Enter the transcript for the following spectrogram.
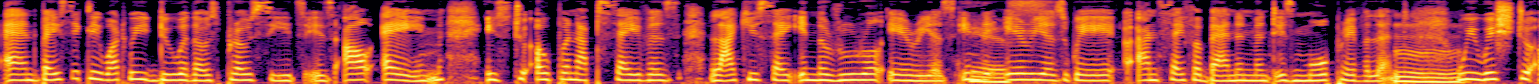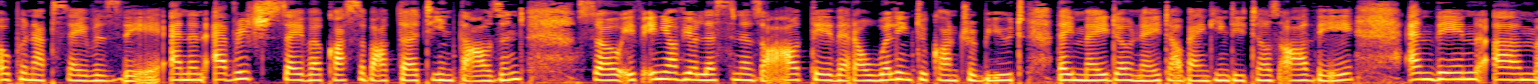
and basically what we do with those proceeds is our aim is to open up savers, like you say, in the rural areas, in Yes. the areas where unsafe abandonment is more prevalent. We wish to open up savers there and an average saver costs about 13,000. So if any of your listeners are out there that are willing to contribute, they may donate. Our banking details are there. And then, um,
